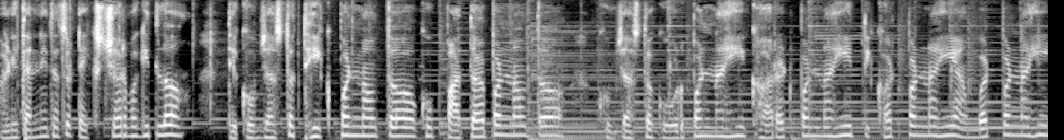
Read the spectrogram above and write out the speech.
आणि त्यांनी त्याचं टेक्स्चर बघितलं. ते खूप जास्त थिक पण नव्हतं खूप पातळ पण नव्हतं. खूप जास्त गोड पण नाही खारट पण नाही तिखट पण नाही आंबट पण नाही.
